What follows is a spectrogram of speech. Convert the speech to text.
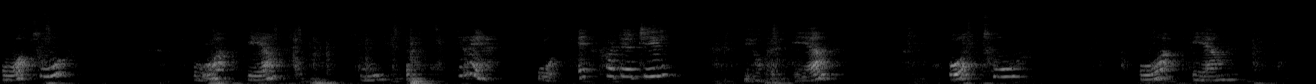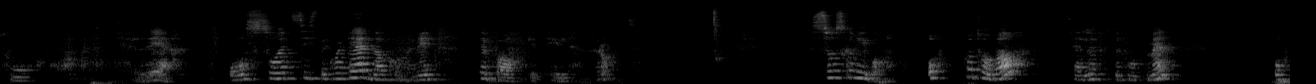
og to. Og én, to, tre. Og et kvarter til. Vi hopper én og to. Og én, to, tre. Og så et siste kvarter. Da kommer vi tilbake til front. Så skal vi gå opp på tåball. Så jeg løfter foten min opp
